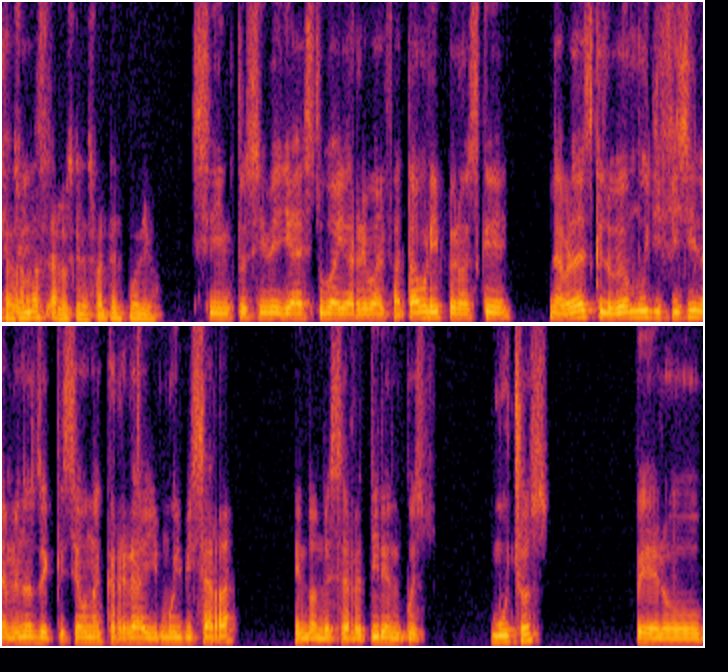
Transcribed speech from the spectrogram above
son los a los que les falta el podio. Sí, inclusive ya estuvo ahí arriba Alfa Tauri, pero es que la verdad es que lo veo muy difícil, a menos de que sea una carrera ahí muy bizarra, en donde se retiren pues muchos, pero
